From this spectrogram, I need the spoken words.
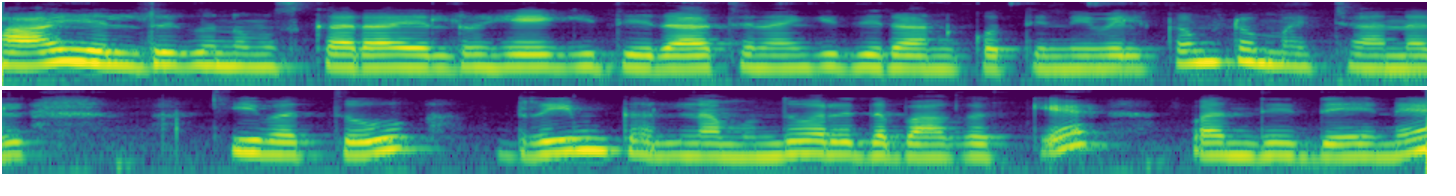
ಹಾಯ್ ಎಲ್ರಿಗೂ ನಮಸ್ಕಾರ. ಎಲ್ಲರೂ ಹೇಗಿದ್ದೀರಾ? ಚೆನ್ನಾಗಿದ್ದೀರಾ ಅನ್ಕೋತೀನಿ. ವೆಲ್ಕಮ್ ಟು ಮೈ ಚಾನಲ್ ಇವತ್ತು ಡ್ರೀಮ್ ಗರ್ಲ್ನ ಮುಂದುವರೆದ ಭಾಗಕ್ಕೆ ಬಂದಿದ್ದೇನೆ.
